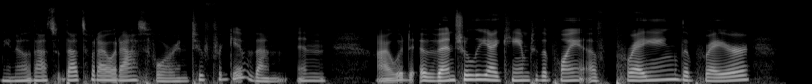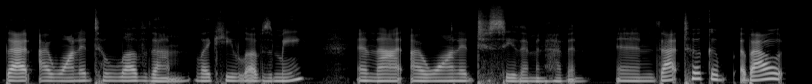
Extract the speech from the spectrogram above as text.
You know, that's that's what I would ask for, and to forgive them. And I would eventually, I came to the point of praying the prayer that I wanted to love them like He loves me, and that I wanted to see them in heaven. And that took a, about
